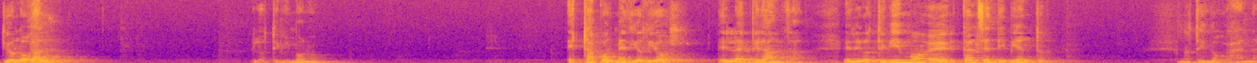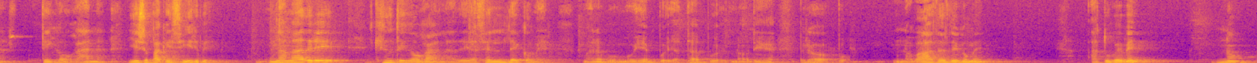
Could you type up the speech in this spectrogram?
teologal. El optimismo no. Está por medio Dios en la esperanza. En el optimismo está el sentimiento. No tengo ganas, tengo ganas. ¿Y eso para qué sirve? Una madre que no tengo ganas de hacer de comer. Bueno, pues muy bien, pues ya está, pues no tiene. Pero pues, ¿no vas a hacer de comer? ¿A tu bebé? No,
